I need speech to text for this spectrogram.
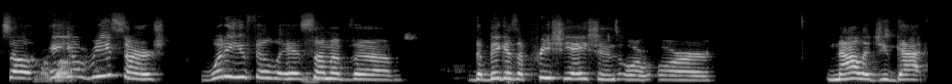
So in your research, what do you feel is some of the the biggest appreciations or or knowledge you got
